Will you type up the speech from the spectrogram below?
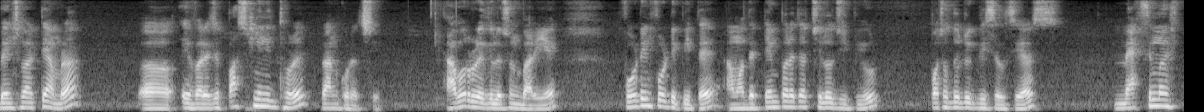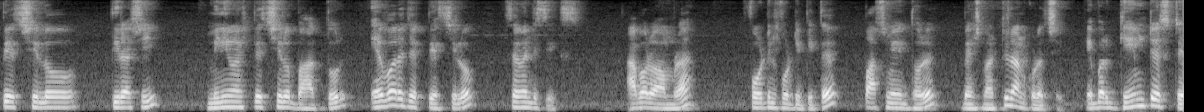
বেঞ্চমার্কটি আমরা এভারেজে পাঁচ মিনিট ধরে রান করেছি। আবারও রেজুলেশন বাড়িয়ে ফোরটিন ফোরটি পিতে আমাদের টেম্পারেচার ছিল জিপিউর পঁচাত্তর ডিগ্রি সেলসিয়াস ম্যাক্সিমাম এফপিএস ছিল তিরাশি মিনিমাম এফপিএস ছিল বাহাত্তর এভারেজ এফপিএস ছিল সেভেন্টি সিক্স আবারও আমরা ফোরটিন ফোরটি পিতে পাঁচ মিনিট ধরে বেঞ্চমার্কটি রান করেছি। এবার গেম টেস্টে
